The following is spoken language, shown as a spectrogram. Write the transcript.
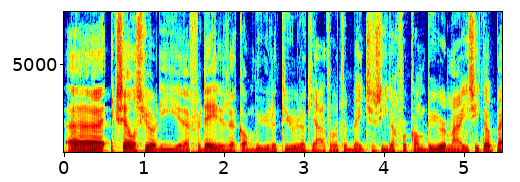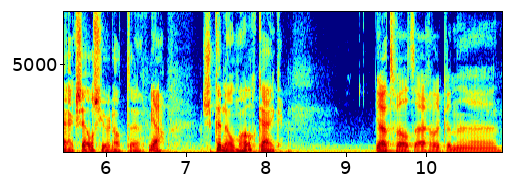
Eh, Excelsior die eh verdedigde Cambuur natuurlijk. Ja, het wordt een beetje zielig voor Cambuur. Maar je ziet ook bij Excelsior dat eh, ja, ze kunnen omhoog kijken. Ja, terwijl het eigenlijk een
